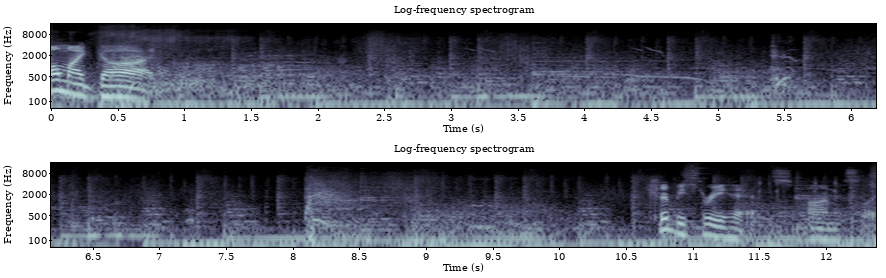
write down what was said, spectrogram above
Oh my god. Should be three hits, honestly.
